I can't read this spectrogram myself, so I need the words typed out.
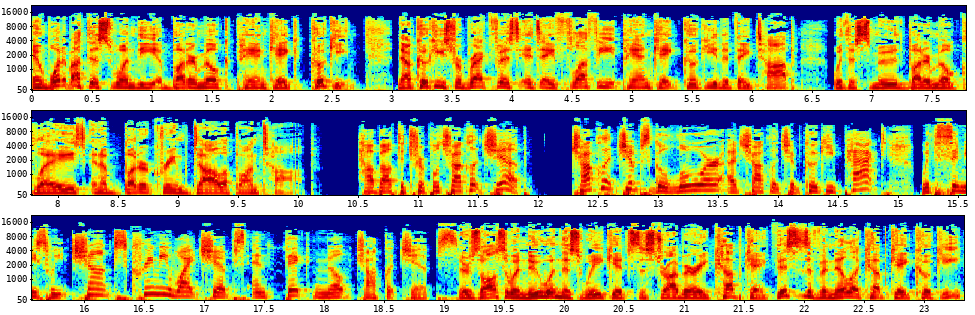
And what about this one, the buttermilk pancake cookie? Now, cookies for breakfast, it's a fluffy pancake cookie that they top with a smooth buttermilk glaze and a buttercream dollop on top. How about the triple chocolate chip? Chocolate chips galore, a chocolate chip cookie packed with semi sweet chunks, creamy white chips, and thick milk chocolate chips. There's also a new one this week. It's the strawberry cupcake. This is a vanilla cupcake cookie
